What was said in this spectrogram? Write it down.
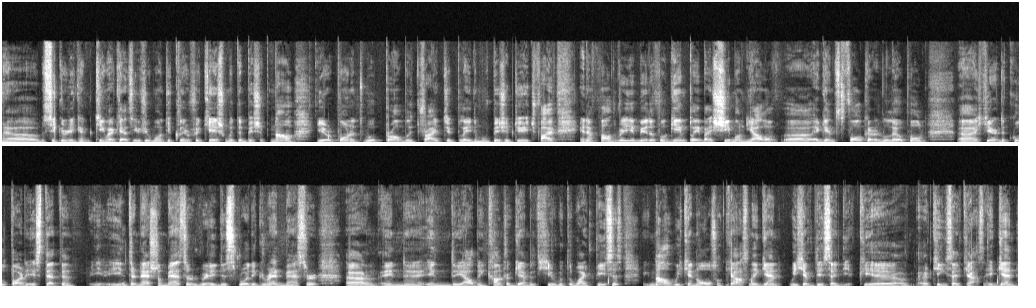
uh, security king by cats if you want a clarification with the bishop. Now your opponent will probably try to play the move bishop to h5 and i found really beautiful game play by shimon yalov uh, against volker leopold. Uh, here the cool part is that the international master really destroyed the grandmaster uh, in uh, in the albin counter gambit here with the white pieces. Now we can also castle again. We have this idea kingside castle again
